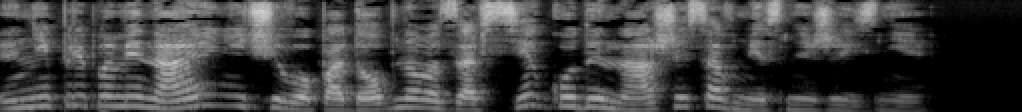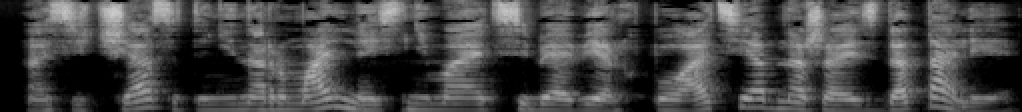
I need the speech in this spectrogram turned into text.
Не припоминаю ничего подобного за все годы нашей совместной жизни. А сейчас это ненормальное снимает с себя верх платья, обнажаясь до талии.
